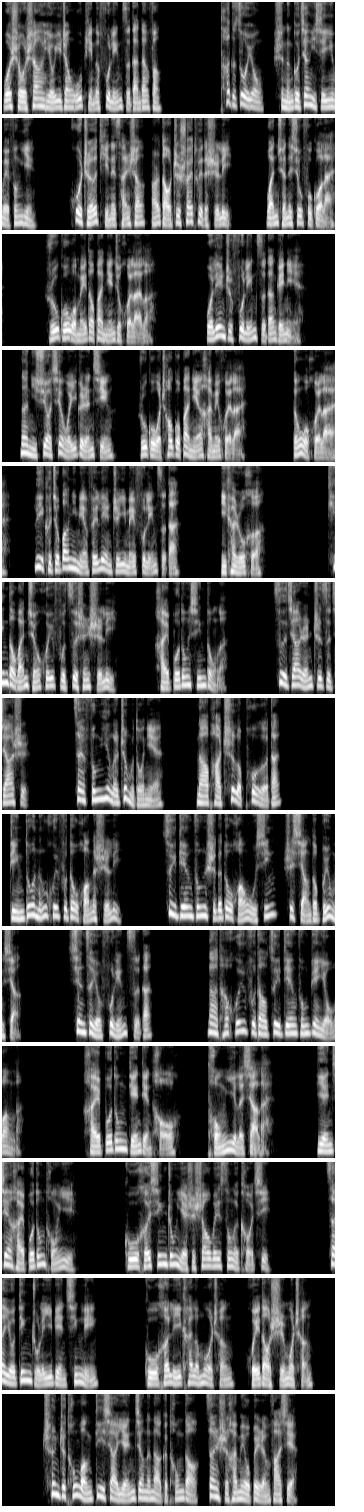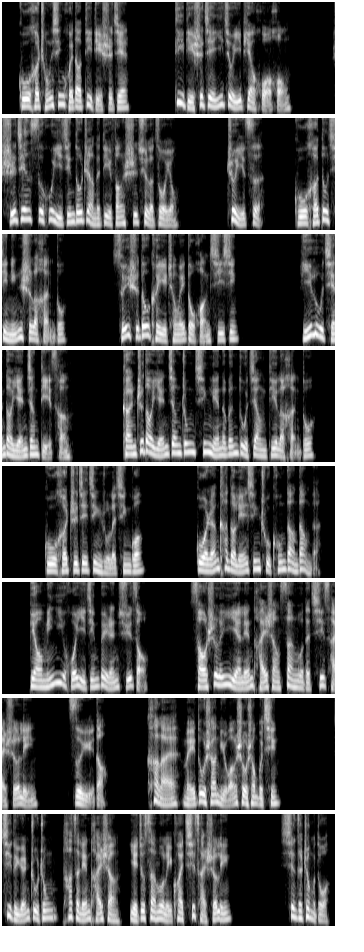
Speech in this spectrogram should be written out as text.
我手上有一张五品的负灵子丹丹方，它的作用是能够将一些因为封印或者体内残伤而导致衰退的实力完全的修复过来。如果我没到半年就回来了，我炼制复灵子丹给你，那你需要欠我一个人情。如果我超过半年还没回来，等我回来，立刻就帮你免费炼制一枚复灵子丹，你看如何？听到完全恢复自身实力，海波东心动了。自家人之自家事，在封印了这么多年，哪怕吃了破厄丹，顶多能恢复斗皇的实力。最巅峰时的斗皇五星是想都不用想。现在有复灵子丹，那他恢复到最巅峰便有望了。海波东点点头，同意了下来。眼见海波东同意，古河心中也是稍微松了口气。再有叮嘱了一遍青灵，古河离开了墨城，回到石墨城。趁着通往地下岩浆的那个通道暂时还没有被人发现，古河重新回到地底世间。地底世界依旧一片火红，时间似乎已经都这样的地方失去了作用。这一次，古河斗气凝实了很多，随时都可以成为斗皇七星。一路潜到岩浆底层，感知到岩浆中青莲的温度降低了很多。古河直接进入了青光，果然看到莲心处空荡荡的，表明异火已经被人取走。扫视了一眼莲台上散落的七彩蛇灵，自语道：“看来美杜莎女王受伤不轻。记得原著中她在莲台上也就散落了一块七彩蛇灵，现在这么多，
